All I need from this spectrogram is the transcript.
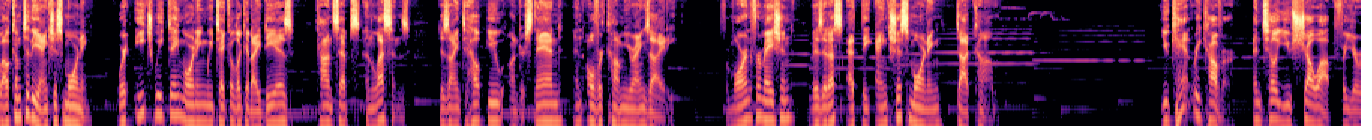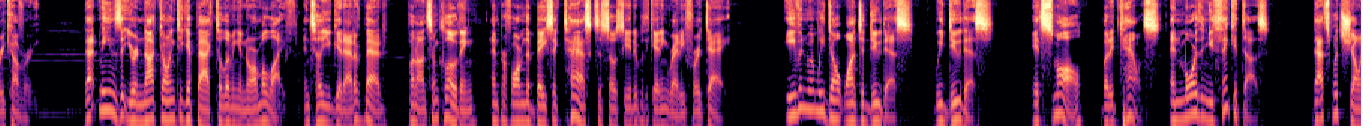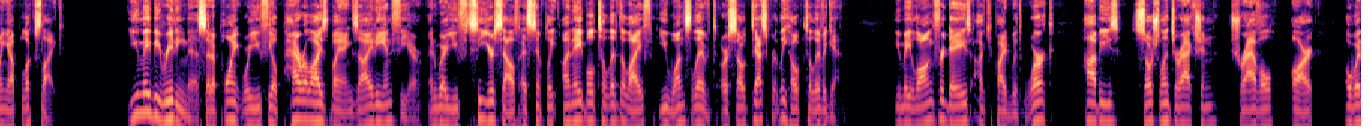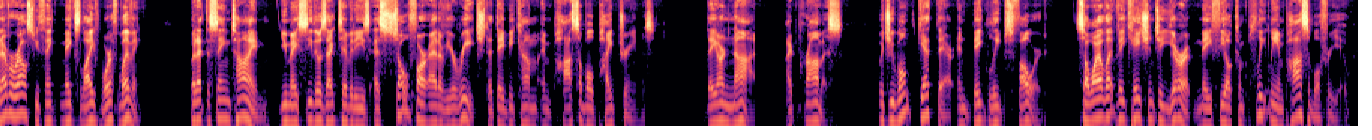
Welcome to The Anxious Morning, where each weekday morning we take a look at ideas, concepts, and lessons designed to help you understand and overcome your anxiety. For more information, visit us at theanxiousmorning.com. You can't recover until you show up for your recovery. That means that you're not going to get back to living a normal life until you get out of bed, put on some clothing, and perform the basic tasks associated with getting ready for a day. Even when we don't want to do this, we do this. It's small, but it counts, and more than you think it does. That's what showing up looks like. You may be reading this at a point where you feel paralyzed by anxiety and fear, and where you see yourself as simply unable to live the life you once lived or so desperately hope to live again. You may long for days occupied with work, hobbies, social interaction, travel, art, or whatever else you think makes life worth living. But at the same time, you may see those activities as so far out of your reach that they become impossible pipe dreams. They are not, I promise, but you won't get there in big leaps forward. So while that vacation to Europe may feel completely impossible for you,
